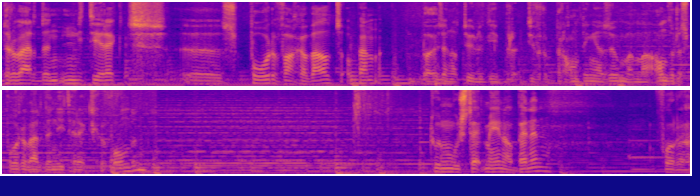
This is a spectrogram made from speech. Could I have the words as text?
Er werden niet direct uh, sporen van geweld op hem. Buiten natuurlijk die, die verbranding en zo, maar, andere sporen werden niet direct gevonden. Toen moest ik mee naar binnen voor uh,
